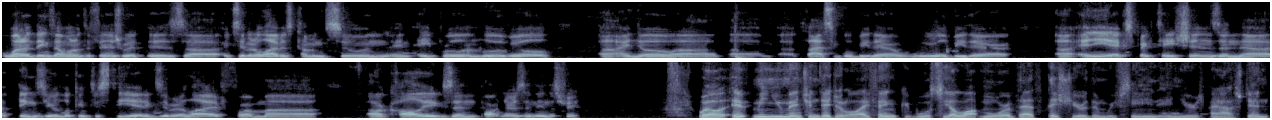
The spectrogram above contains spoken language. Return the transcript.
one of the things I wanted to finish with is uh, Exhibitor Live is coming soon in April in Louisville. Uh, I know uh, um, uh, Classic will be there. We will be there. Uh, any expectations and uh, things you're looking to see at Exhibitor Live from our colleagues and partners in the industry? Well, I mean, you mentioned digital. I think we'll see a lot more of that this year than we've seen in years past. And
